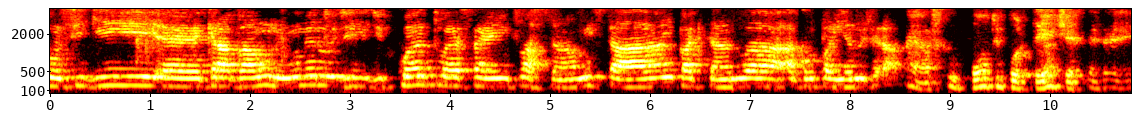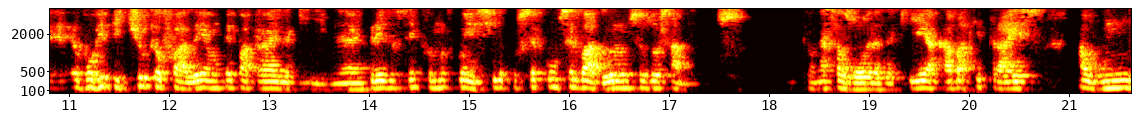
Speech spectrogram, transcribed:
conseguir é, cravar um número de, de quanto essa inflação está impactando a, a companhia no geral. É, acho que o ponto importante, é, é, eu vou repetir o que eu falei há um tempo atrás aqui, né? a empresa sempre foi muito conhecida por ser conservadora nos seus orçamentos. Então, nessas horas aqui, acaba que traz algum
